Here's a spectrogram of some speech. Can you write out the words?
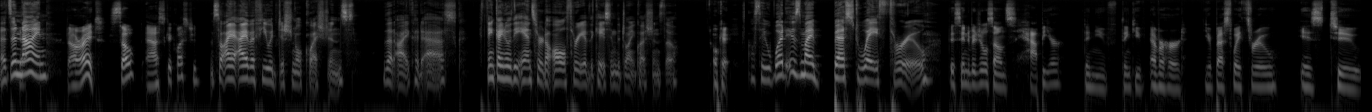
That's a nine. All right. So ask a question. So I, I have a few additional questions that I could ask. I think I know the answer to all three of the casing the joint questions though. Okay. I'll say, what is my best way through? This individual sounds happier than you think you've ever heard. Your best way through is to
